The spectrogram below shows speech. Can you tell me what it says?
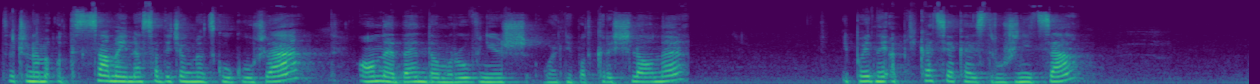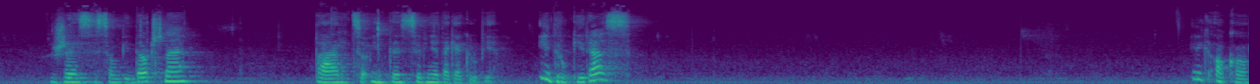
Zaczynamy od samej nasady ciągnąc ku górze. One będą również ładnie podkreślone. I po jednej aplikacji, jaka jest różnica? Rzęsy są widoczne bardzo intensywnie, tak jak lubię. I drugi raz. I oko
